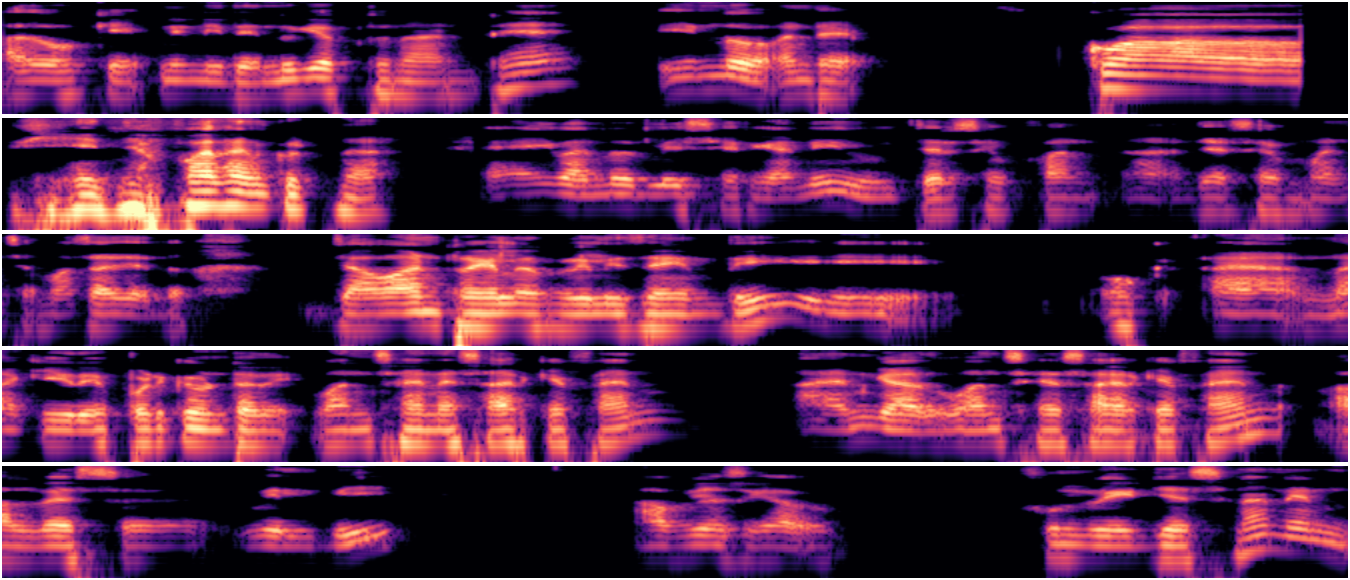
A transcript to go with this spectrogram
అది ఓకే. నేను ఇది ఎందుకు చెప్తున్నా అంటే ఏందో అంటే ఎక్కువ ఏం చెప్పాలనుకుంటున్నా? ఇవన్నీ వదిలేసారు కానీ జరసేపు ఫన్ జరసేపు మంచిగా మసాజ్ చేద్దాం. జవాన్ ట్రైలర్ రిలీజ్ అయింది. ఓకే. నాకు ఇది ఎప్పటికీ ఉంటుంది. Once and SRK fan. ఆయన కాదు once SRK fan. Always will be. ఆబ్వియస్గా ఫుల్ వెయిట్ చేస్తున్నా. నేను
